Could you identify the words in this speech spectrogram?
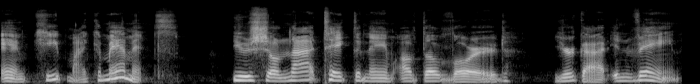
and keep my commandments. You shall not take the name of the Lord your God in vain,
